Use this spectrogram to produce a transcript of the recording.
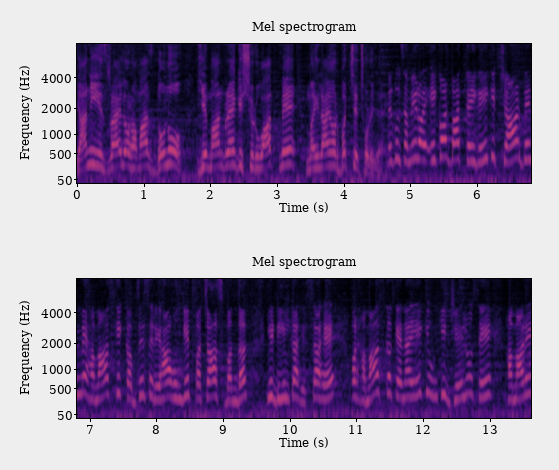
यानी इसराइल और हमास दोनों ये मान रहे हैं कि शुरुआत में महिलाएँ और बच्चे छोड़े जाए बिल्कुल, समीर, और एक और बात कही गई कि चार दिन में हमास के कब्जे से रिहा होंगे पचास बंधक। ये डील का हिस्सा है और हमास का कहना है कि उनकी जेलों से हमारे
